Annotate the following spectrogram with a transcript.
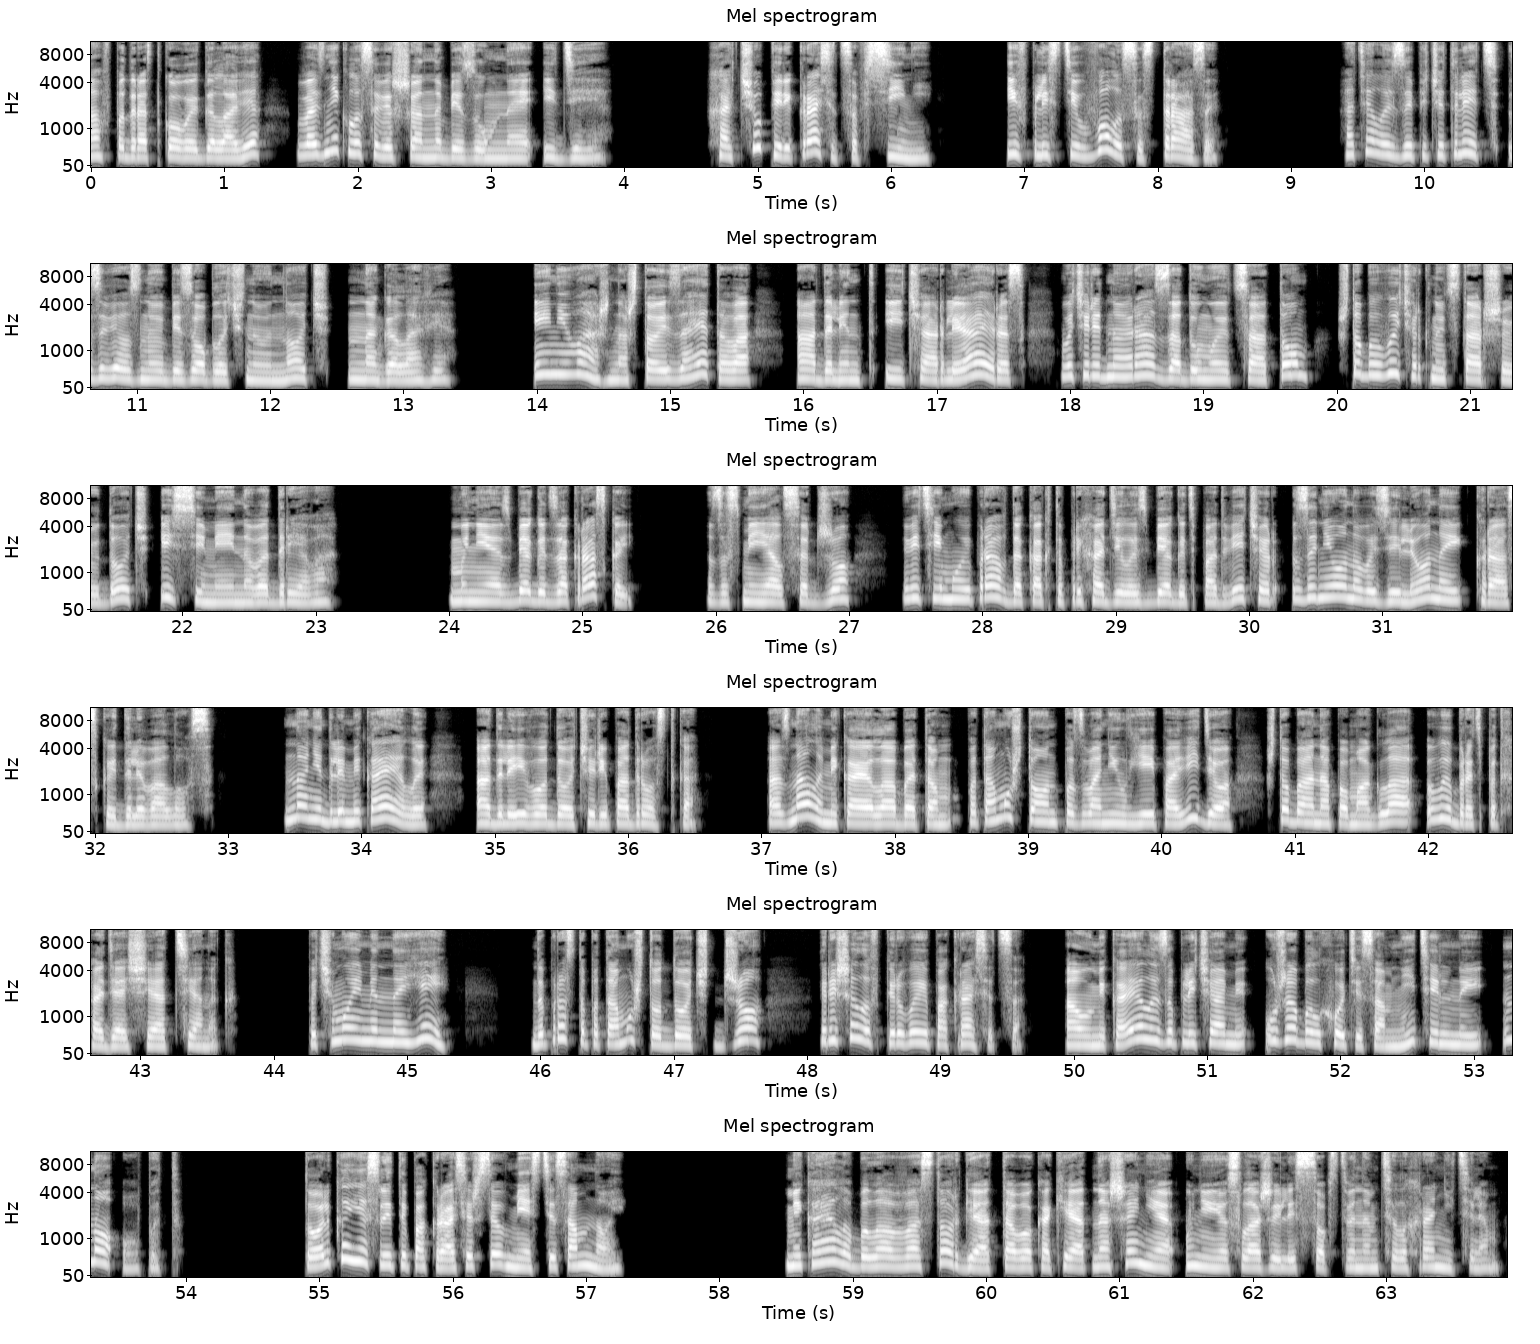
а в подростковой голове возникла совершенно безумная идея. Хочу перекраситься в синий и вплести в волосы стразы. Хотелось запечатлеть звездную безоблачную ночь на голове. И неважно, что из-за этого Адалинд и Чарли Айрес в очередной раз задумаются о том, чтобы вычеркнуть старшую дочь из семейного древа. «Мне сбегать за краской?» — засмеялся Джо, ведь ему и правда как-то приходилось бегать под вечер за неоново зеленой краской для волос. Но не для Микаэлы, а для его дочери-подростка. А знала Микаэла об этом, потому что он позвонил ей по видео, чтобы она помогла выбрать подходящий оттенок. Почему именно ей? Да просто потому, что дочь Джо решила впервые покраситься, а у Микаэлы за плечами уже был хоть и сомнительный, но опыт. Только если ты покрасишься вместе со мной». Микаэла была в восторге от того, какие отношения у нее сложились с собственным телохранителем.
